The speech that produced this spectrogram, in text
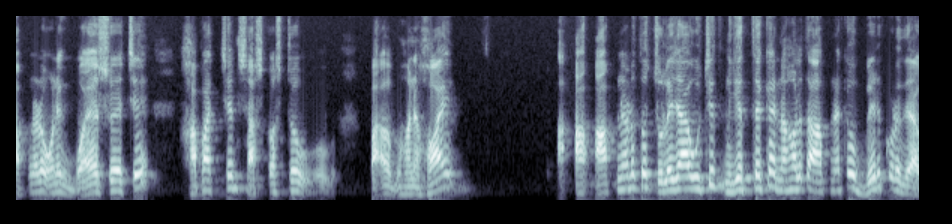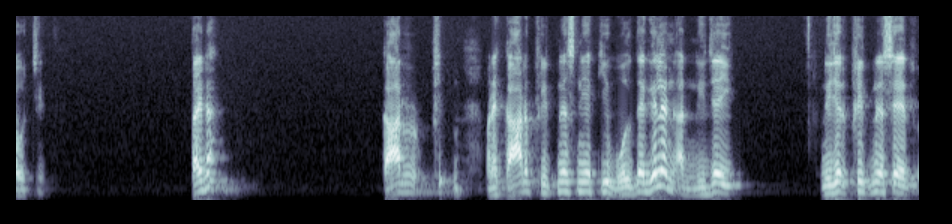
আপনারও অনেক বয়স হয়েছে, হাঁপাচ্ছেন, শ্বাসকষ্ট মানে হয়। আপনারও তো চলে যাওয়া উচিত, নিজের থেকে, না হলে তো আপনাকেও বের করে দেওয়া উচিত। তাই না? কার মানে কার ফিটনেস নিয়ে কি বলতে গেলেন আর নিজেই, নিজের ফিটনেসের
